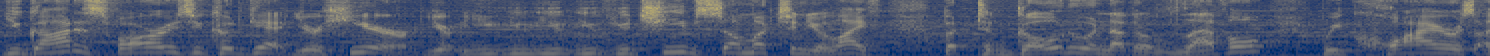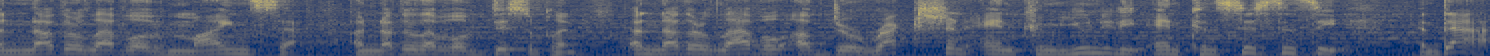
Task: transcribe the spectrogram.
you got as far as you could get. You're here. You're, you, you, you, you've achieved so much in your life, but to go to another level requires another level of mindset, another level of discipline, another level of direction and community and consistency. And that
